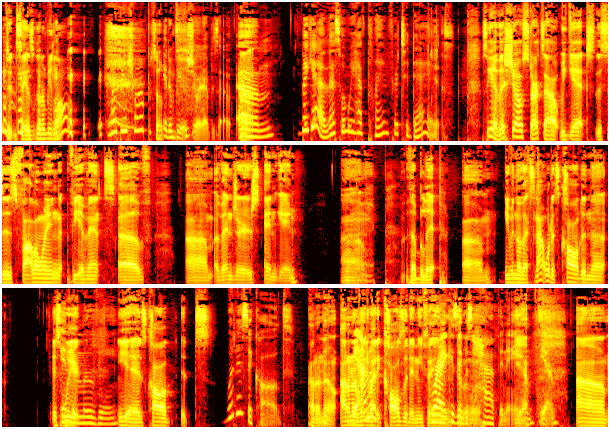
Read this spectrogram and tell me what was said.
Didn't say it was going to be long. It might be a short episode. It'll be a short episode. Um, but yeah, that's what we have planned for today. So yeah, this show starts out. We get this is following the events of um, Avengers Endgame, um, the blip. Um, even though that's not what it's called in the. It's In weird. the movie, Yeah, it's called. It's what is it called? I don't know. I don't know Yeah, if anybody calls it anything. Right, because it was happening. Yeah. yeah. Um,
